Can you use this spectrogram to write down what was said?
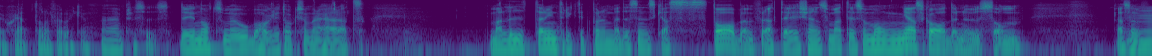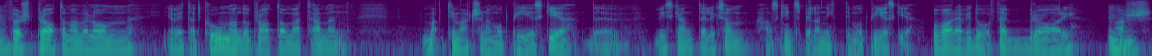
eh, stjälpt honom för mycket. nej, precis. Det är något som är obehagligt också med det här att man litar inte riktigt på den medicinska staben för att det känns som att det är så många skador nu som Alltså Mm. först pratar man väl om, jag vet att Koman då pratar om att ja, men, till matcherna mot PSG, det, vi ska inte liksom, han ska inte spela 90 mot PSG. Och var är vi då? Februari, mars.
